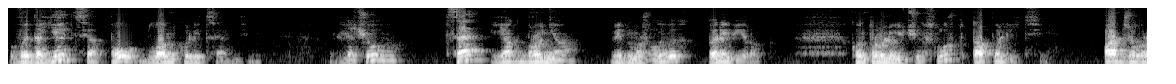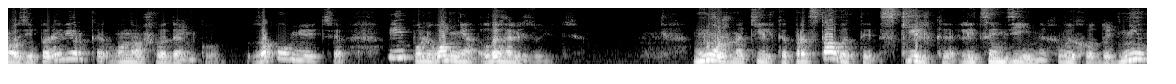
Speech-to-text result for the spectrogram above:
видається по бланку ліцензії. Для чого? Це як броня від можливих перевірок контролюючих служб та поліції. Адже в разі перевірки вона швиденько заповнюється і полювання легалізується. Можна тільки представити, скільки ліцензійних вихододнів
